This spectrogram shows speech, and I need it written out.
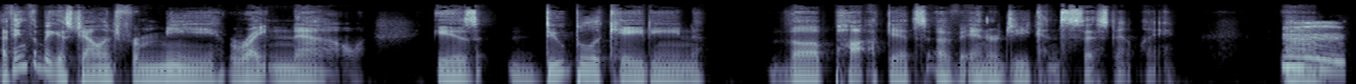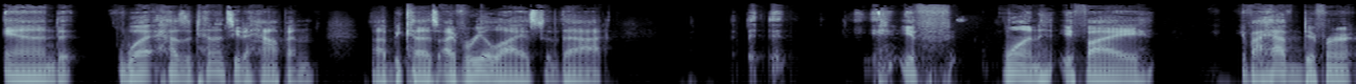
I think the biggest challenge for me right now is duplicating the pockets of energy consistently. Um, Mm. and what has a tendency to happen uh, because I've realized that if one, if I if I have different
